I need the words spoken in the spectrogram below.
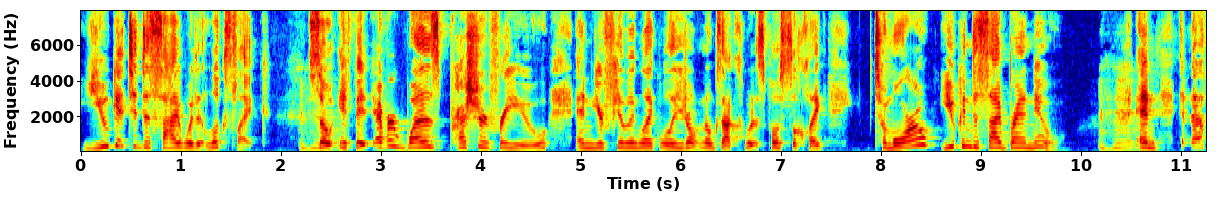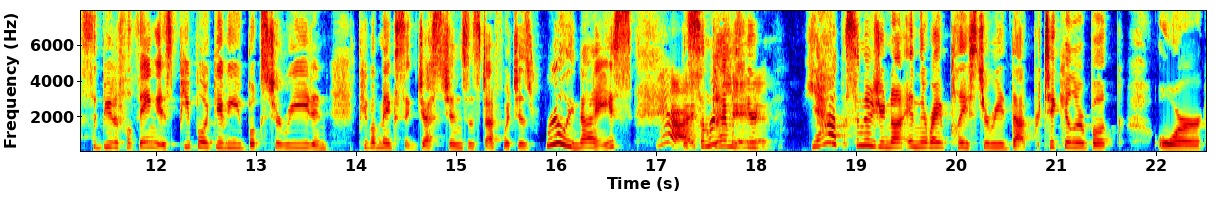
you get to decide what it looks like. Mm-hmm. So if it ever was pressure for you and you're feeling like, well, you don't know exactly what it's supposed to look like, tomorrow you can decide brand new. Mm-hmm. And and that's the beautiful thing is people are giving you books to read and people make suggestions and stuff, which is really nice. Yeah, but sometimes you're it. Yeah, but sometimes you're not in the right place to read that particular book or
